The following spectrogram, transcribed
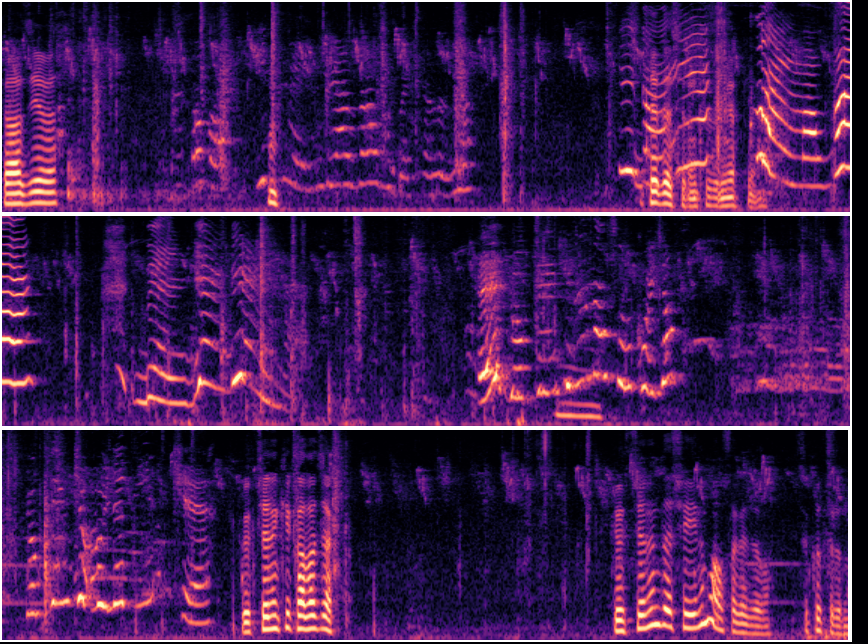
Gazi'ye ver. Baba gitmeyin kızım yok yani. Nasıl koyacağım? Gökçen'inki öyle değil ki. Gökçe'ninki kalacak. Gökçe'nin de şeyini mi alsak acaba? Skuterını.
